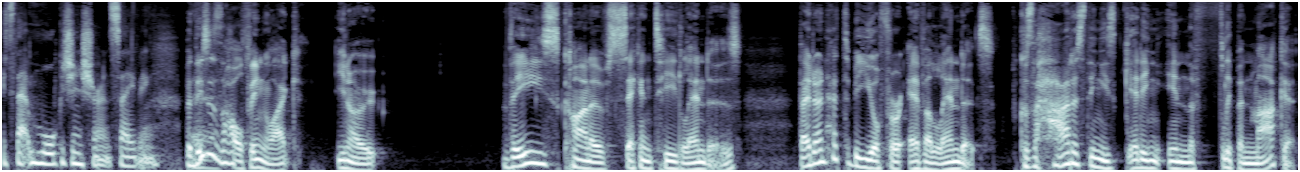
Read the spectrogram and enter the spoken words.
it's that mortgage insurance saving. But this is the whole thing. Like, you know, these kind of second tier lenders, they don't have to be your forever lenders because the hardest thing is getting in the flipping market.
